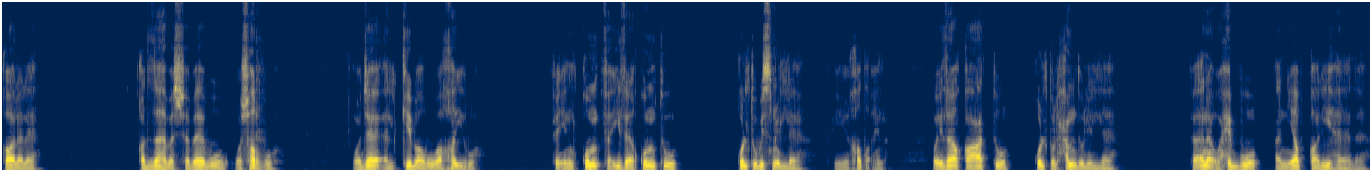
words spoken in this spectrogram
قال لا. قد ذهب الشباب وشره وجاء الكبر وخيره. فإن قم فإذا قمت قلت بسم الله في خطأ هنا وإذا قعدت قلت الحمد لله. فأنا أحب أن يبقى لي هذا.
